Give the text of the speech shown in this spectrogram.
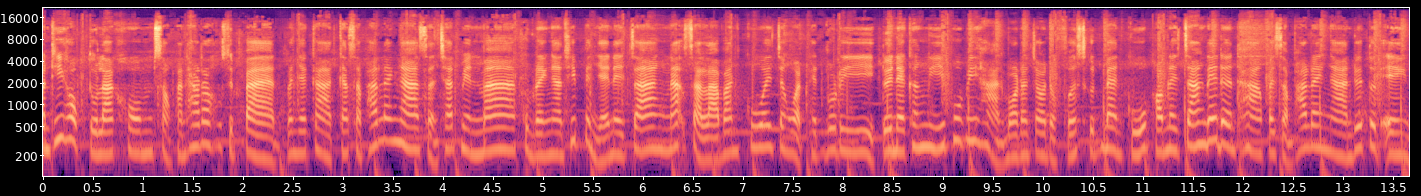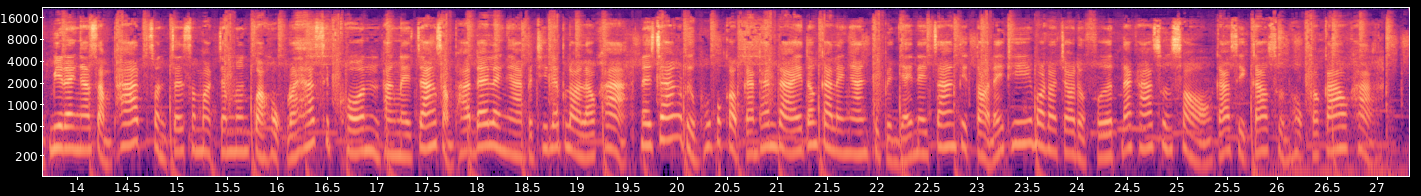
วันที่ 6 ตุลาคม 2568 บรรยากาศการสัมภาษณ์แรงงานสัญชาติเมียนมา กลุ่มแรงงานที่เป็นย้ายในจ้าง ณ ศาลาบ้านกล้วย จังหวัดเพชรบุรี โดยในครั้งนี้ผู้บริหารบรจ The First Goodman Group พร้อมในจ้างได้เดินทางไปสัมภาษณ์แรงงานด้วยตนเอง มีแรงงานสัมภาษณ์สนใจสมัครจำนวนกว่า 650 คน ทางนายจ้างสัมภาษณ์ได้แรงงานไปที่เรียบร้อยแล้วค่ะ นายจ้างหรือผู้ประกอบการท่านใดต้องการแรงงานกลุ่มเป็นย้ายนจ้าง ติดต่อได้ที่บรจ The First นะคะ 02 949 0699 ค่ะ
